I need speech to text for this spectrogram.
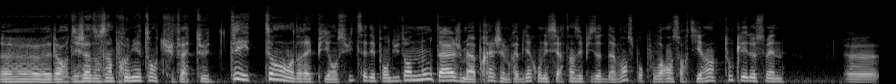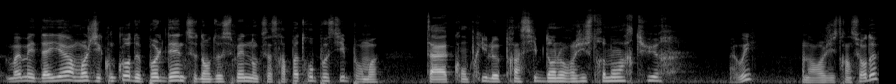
Euh, alors déjà dans un premier temps, tu vas te détendre et puis ensuite ça dépend du temps de montage. Mais après, j'aimerais bien qu'on ait certains épisodes d'avance pour pouvoir en sortir un toutes les deux semaines. Euh, ouais, mais d'ailleurs, moi j'ai concours de pole dance dans deux semaines, donc ça sera pas trop possible pour moi. T'as compris le principe dans l'enregistrement, Arthur? Bah oui, on enregistre un sur deux.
